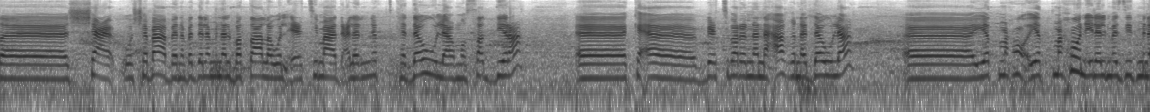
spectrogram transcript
الشعب وشبابنا بدلا من البطالة والاعتماد على النفط كدولة مصدرة باعتبار أننا أغنى دولة يطمحون إلى المزيد من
